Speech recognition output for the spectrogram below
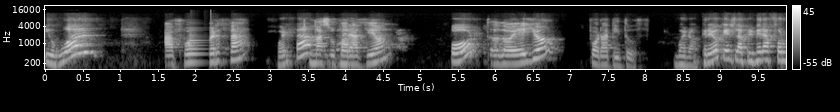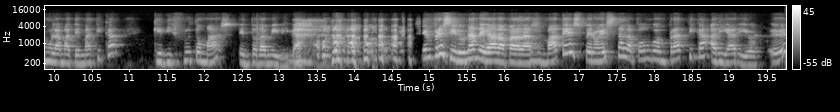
igual a fuerza, fuerza más superación, por todo ello por actitud. Bueno, creo que es la primera fórmula matemática que disfruto más en toda mi vida. Siempre he sido una negada para las mates, pero esta la pongo en práctica a diario. ¿eh?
